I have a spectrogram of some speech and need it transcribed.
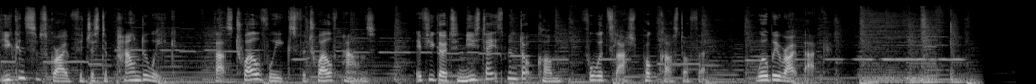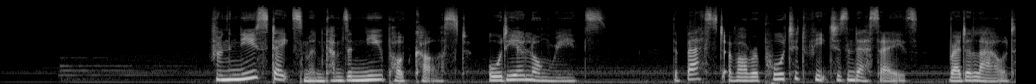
You can subscribe for just a pound a week. That's 12 weeks for £12 if you go to newstatesman.com forward slash podcast offer. We'll be right back. From the New Statesman comes a new podcast, Audio Long Reads. the best of our reported features and essays read aloud.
